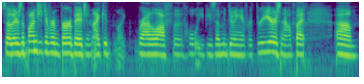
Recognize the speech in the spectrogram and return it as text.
So there's a bunch of different verbiage, and I could like rattle off the whole EPs. I've been doing it for three years now, but um,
